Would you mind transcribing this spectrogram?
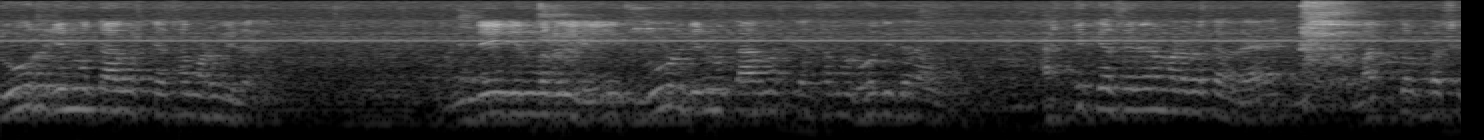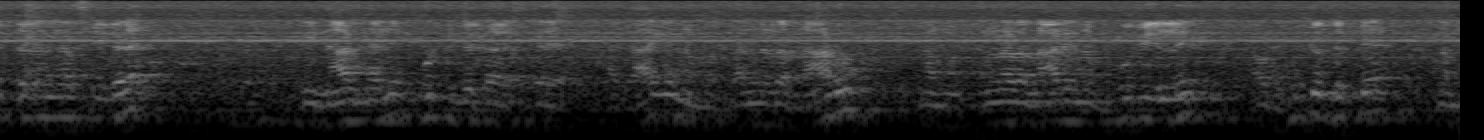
ನೂರು ಜನ್ಮಕ್ಕಾಗುವಷ್ಟು ಕೆಲಸ ಮಾಡಿ ಹೋಗಿದ್ದಾರೆ. ಒಂದೇ ಜನ್ಮದಲ್ಲಿ ನೂರು ಜನ್ಮಕ್ಕಾಗುವಷ್ಟು ಕೆಲಸ ಮಾಡಿ ಹೋಗಿದ್ದಾರೆ ಅವರು. ಅಷ್ಟು ಕೆಲಸಗಳನ್ನ ಮಾಡಬೇಕಾದ್ರೆ ಮತ್ತೊಬ್ಬ ಸಿದ್ಧಗಂಗಾ ಶ್ರೀಗಳೇ ಈ ನಾಡಿನಲ್ಲಿ ಹುಟ್ಟಬೇಕಾಗುತ್ತೆ. ಹಾಗಾಗಿ ನಮ್ಮ ಕನ್ನಡ ನಾಡು, ನಮ್ಮ ಕನ್ನಡ ನಾಡಿನ ಭೂಮಿಯಲ್ಲಿ ಅವರು ಹುಟ್ಟಿದ್ದಕ್ಕೆ ನಮ್ಮ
